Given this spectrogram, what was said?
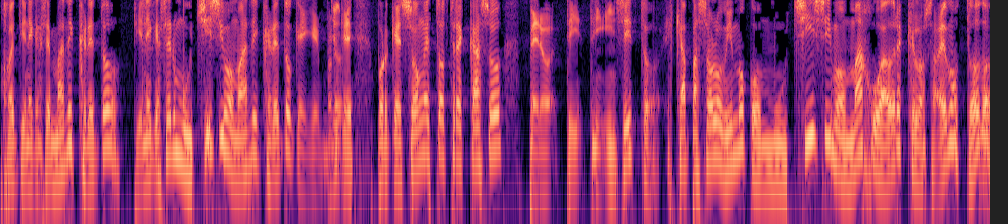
joder, tiene que ser más discreto. Tiene que ser muchísimo más discreto que, que porque, yo... porque son estos tres casos, pero insisto, es que ha pasado lo mismo con muchísimos más jugadores que lo sabemos todos.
